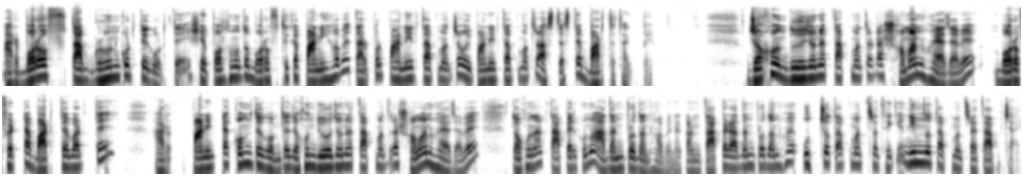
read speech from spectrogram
আর বরফ তাপ গ্রহণ করতে করতে সে প্রথমত বরফ থেকে পানি হবে, তারপর পানির তাপমাত্রা, ওই পানির তাপমাত্রা আস্তে আস্তে বাড়তে থাকবে। যখন দুইজনের তাপমাত্রাটা সমান হয়ে যাবে, বরফেরটা বাড়তে বাড়তে আর পানিরটা কমতে কমতে যখন দুজনের তাপমাত্রা সমান হয়ে যাবে, তখন আর তাপের কোনো আদান প্রদান হবে না। কারণ তাপের আদান প্রদান হয় উচ্চ তাপমাত্রা থেকে নিম্ন তাপমাত্রায় তাপ যায়।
